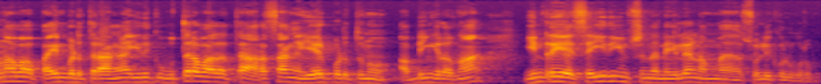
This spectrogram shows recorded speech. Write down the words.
உணவாக பயன்படுத்துகிறாங்க இதுக்கு உத்தரவாதத்தை அரசாங்கம் ஏற்படுத்தணும் அப்படிங்கிறது தான் இன்றைய செய்தியும் சிந்தனையில் நம்ம சொல்லிக்கொள்கிறோம்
